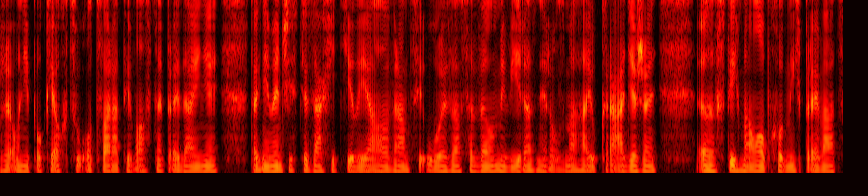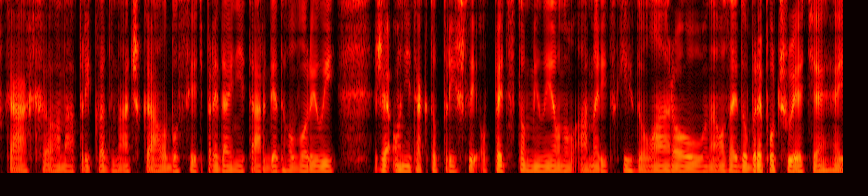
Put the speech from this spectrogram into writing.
že oni pokiaľ chcú otvárať tie vlastné predajne, tak neviem, či ste zachytili, ale v rámci USA sa veľmi výrazne rozmáhajú krádeže e, v tých maloobchodných prevádzkach, napríklad značka alebo sieť predajní Target hovorili, že oni takto prišli o 500 miliónov amerických dolárov, naozaj dobre počujete, hej,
